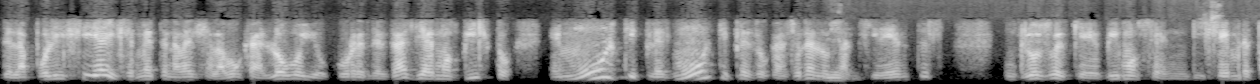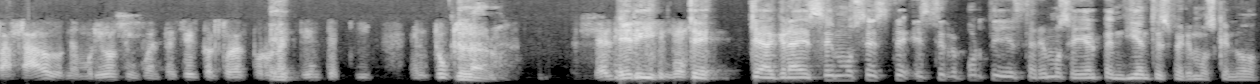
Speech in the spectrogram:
de la policía y se meten a veces a la boca del lobo y ocurren desgracias. Ya hemos visto en múltiples, múltiples ocasiones los accidentes, incluso el que vimos en diciembre pasado, donde murieron 56 personas por un eh, accidente aquí en Tucumán. Claro. Es te agradecemos este, este reporte y estaremos ahí al pendiente. Esperemos que no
